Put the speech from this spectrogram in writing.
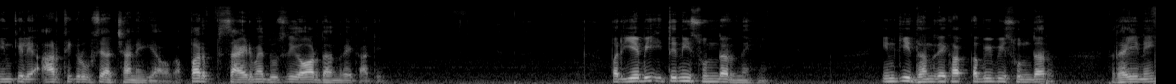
इनके लिए आर्थिक रूप से अच्छा नहीं गया होगा। पर साइड में दूसरी और धन रेखा थी। पर यह भी इतनी सुंदर नहीं। इनकी धन रेखा कभी भी सुंदर रही नहीं।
